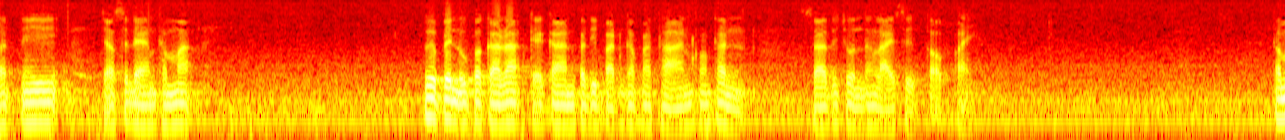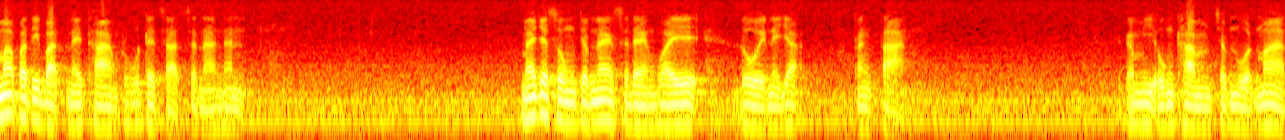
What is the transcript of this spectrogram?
วันนี้จะแสดงธรรมะ เพื่อเป็นอุปการะแก่การปฏิบัติกรรมฐานของท่านสาธุชนทั้งหลายสืบต่อไป ธรรมะปฏิบัติในทางพระพุทธศาสนานั้น แม้จะทรงจำแนกแสดงไว้โดยนัยยะต่าง ๆ ก็มีองค์ธรรมจำนวนมาก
